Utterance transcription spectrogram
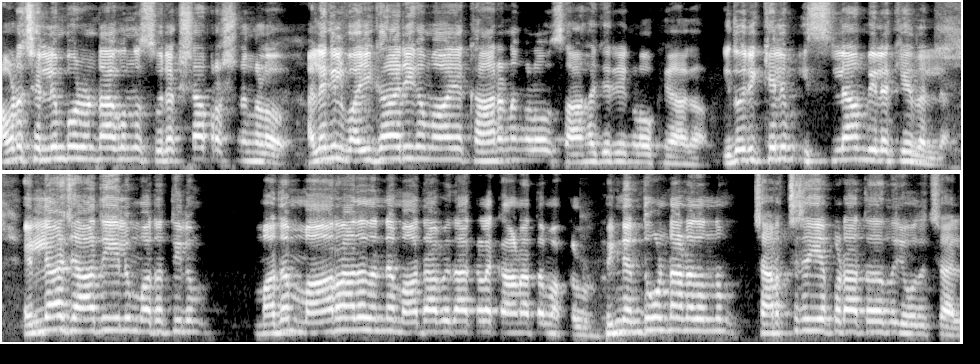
അവിടെ ചെല്ലുമ്പോഴുണ്ടാകുന്ന സുരക്ഷാ പ്രശ്നങ്ങളോ അല്ലെങ്കിൽ വൈകാരികമായ കാരണങ്ങളോ സാഹചര്യങ്ങളോ ഒക്കെ ആകാം. ഇതൊരിക്കലും ഇസ്ലാം വിലക്കിയതല്ല. എല്ലാ ജാതിയിലും മതത്തിലും മതം മാറാതെ തന്നെ മാതാപിതാക്കളെ കാണാത്ത മക്കളുണ്ട്. പിന്നെ എന്തുകൊണ്ടാണ് അതൊന്നും ചർച്ച ചെയ്യപ്പെടാത്തതെന്ന് ചോദിച്ചാൽ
